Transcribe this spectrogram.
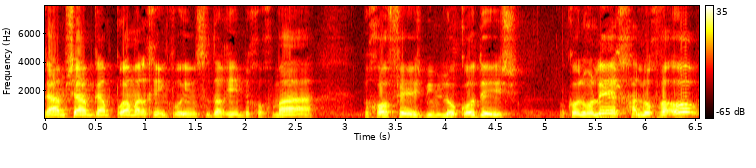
גם שם, גם פה המלאכים קבועים מסודרים בחוכמה, בחופש, במלוא קודש, הכל הולך, הלוך ואור.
